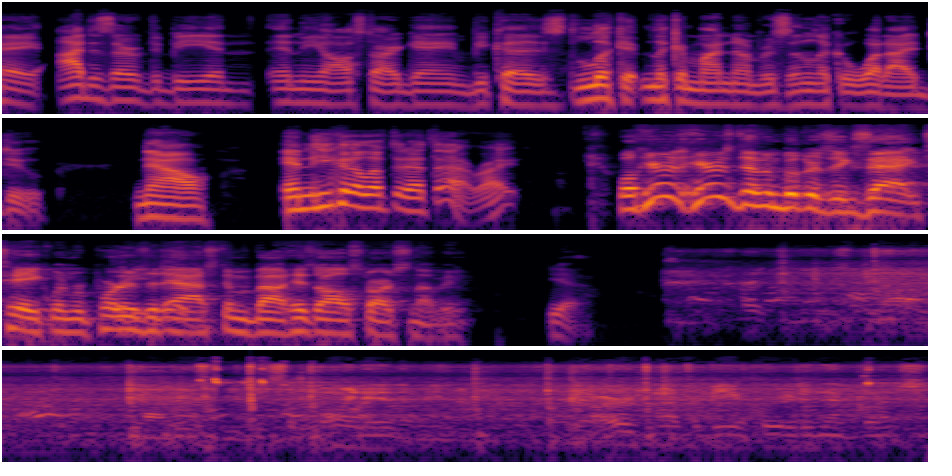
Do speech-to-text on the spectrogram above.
hey i deserve to be in in the all-star game because look at look at my numbers and look at what i do now and he could have left it at that right Well, here's here's Devin Booker's exact take when reporters had did. asked him about his All Star snubbing. disappointed. I mean, it hurt not to be included in that bunch.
